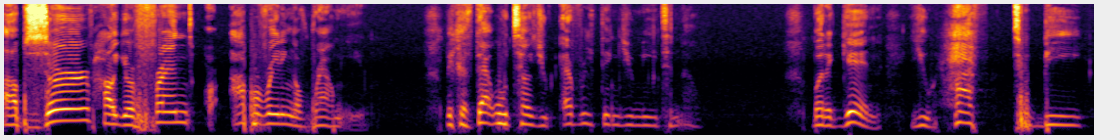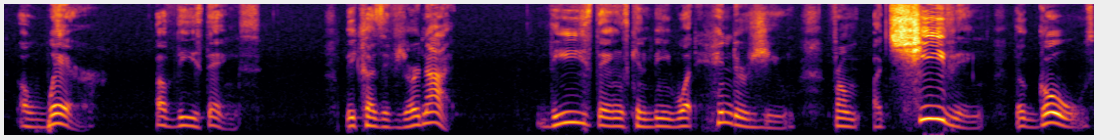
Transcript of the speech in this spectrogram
observe how your friends are operating around you because that will tell you everything you need to know. But again, you have to be aware of these things because if you're not, these things can be what hinders you from achieving the goals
